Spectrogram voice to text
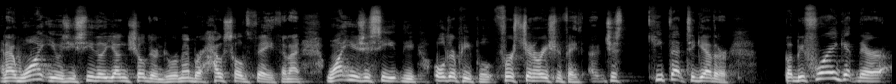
and I want you, as you see the young children, to remember household faith. And I want you to see the older people, first generation faith. Uh, just keep that together. But before I get there,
